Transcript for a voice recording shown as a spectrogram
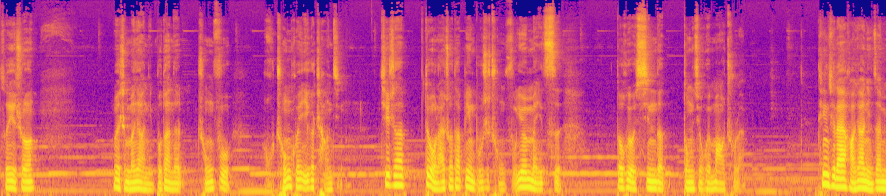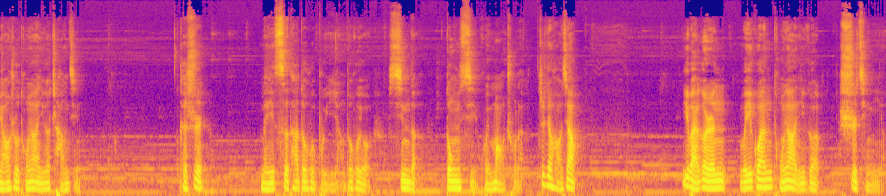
所以说，为什么要你不断的重复、重回一个场景？其实它对我来说，它并不是重复，因为每一次都会有新的东西会冒出来。听起来好像你在描述同样一个场景，可是每一次它都会不一样，都会有新的东西会冒出来。这就好像一百个人围观同样一个事情一样，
